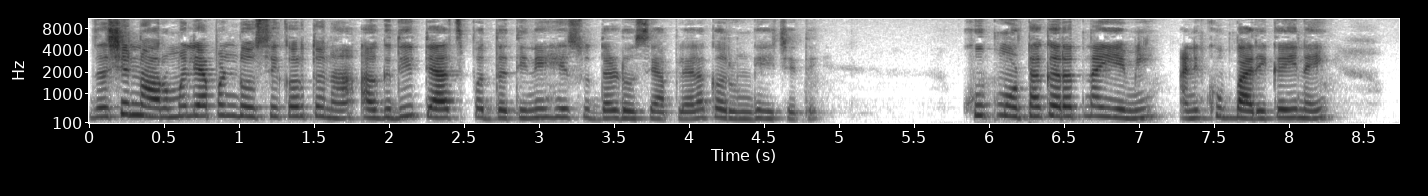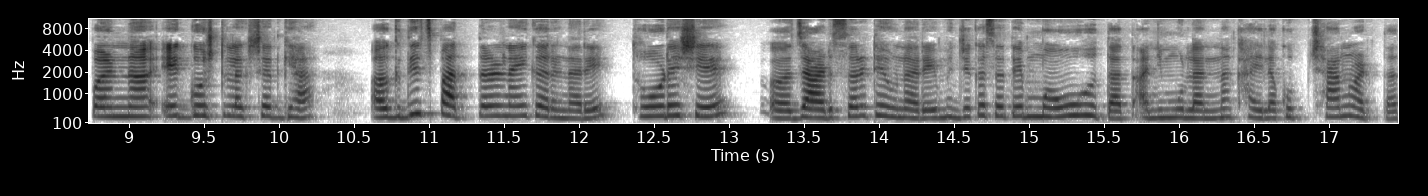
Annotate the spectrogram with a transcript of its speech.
जसे नॉर्मली आपण डोसे करतो ना अगदी त्याच पद्धतीने हे सुद्धा डोसे आपल्याला करून घ्यायचे ते. खूप मोठा करत नाही आहे मी आणि खूप बारीकही नाही. पण एक गोष्ट लक्षात घ्या अगदीच पातळ नाही करणारे थोडेसे जाडसर ठेवणारे म्हणजे कसं ते मऊ होतात आणि मुलांना खायला खूप छान वाटतात.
